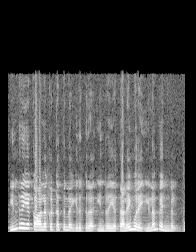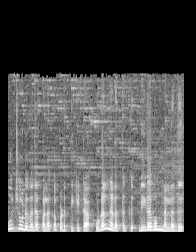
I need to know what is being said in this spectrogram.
இன்றைய காலகட்டத்தில் இருக்கிற இன்றைய தலைமுறை இளம்பெண்கள் பூச்சூடுவதை பழக்கப்படுத்திக்கிட்டா உடல் நலத்துக்கு மிகவும் நல்லது.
